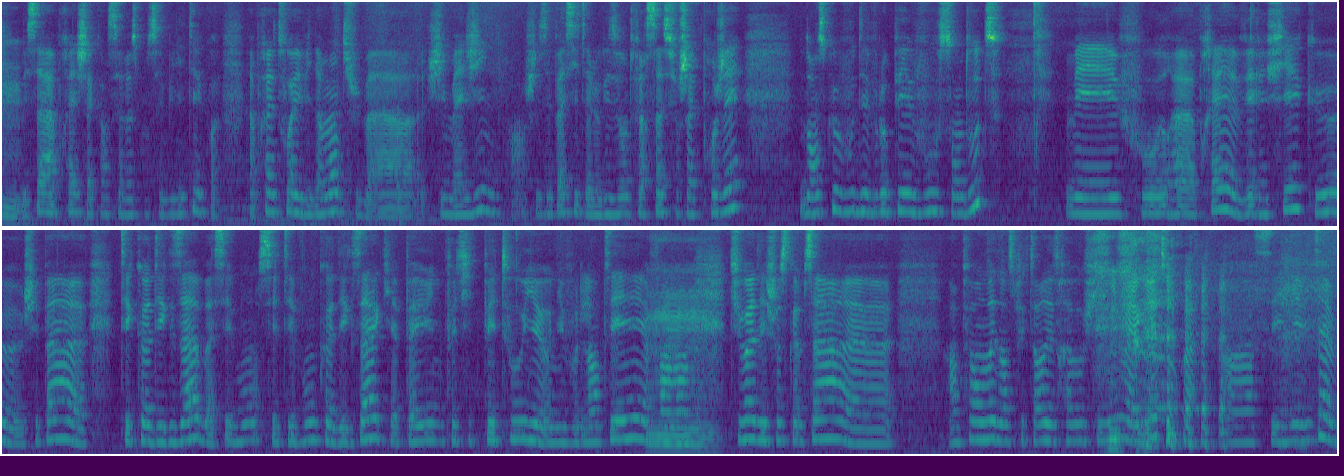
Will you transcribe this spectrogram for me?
Mm. Mais ça, après, chacun ses responsabilités, quoi. Après, toi, évidemment, tu vas, j'imagine, enfin, je sais pas si tu as l'occasion de faire ça sur chaque projet, dans ce que vous développez, vous, sans doute, mais il faudra après vérifier que, euh, je sais pas, euh, tes codes exa, bah, c'est bon, c'était bon code exa, qu'il n'y a pas eu une petite pétouille au niveau de l'inté, enfin, Mm. tu vois, des choses comme ça. euh, un peu en mode inspecteur des travaux finis malgré tout. quoi. Enfin, c'est inévitable.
